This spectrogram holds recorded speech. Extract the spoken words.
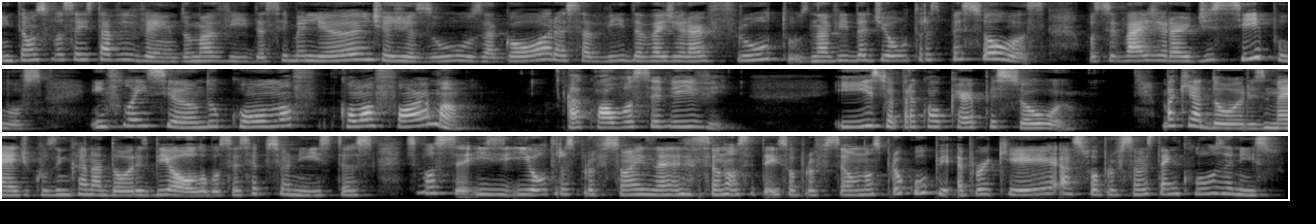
Então, se você está vivendo uma vida semelhante a Jesus, agora essa vida vai gerar frutos na vida de outras pessoas. Você vai gerar discípulos influenciando com, uma, com a forma a qual você vive. E isso é para qualquer pessoa. Maquiadores, médicos, encanadores, biólogos, recepcionistas, se você e, e outras profissões, né? Se eu não citei sua profissão, não se preocupe, é porque a sua profissão está inclusa nisso.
